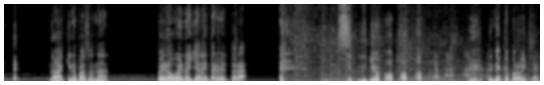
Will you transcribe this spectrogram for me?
no, aquí no pasó nada. Pero bueno, ya la interventora se dio. Tenía que aprovechar.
